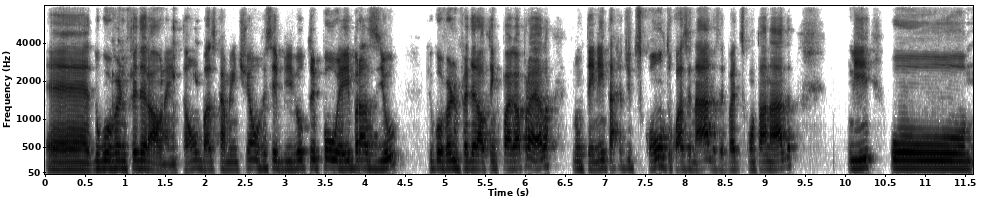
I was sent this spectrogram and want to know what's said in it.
é, do governo federal, né? Então, basicamente, é um recebível AAA Brasil que o governo federal tem que pagar para ela. Não tem nem taxa de desconto, quase nada, você vai descontar nada. E o,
